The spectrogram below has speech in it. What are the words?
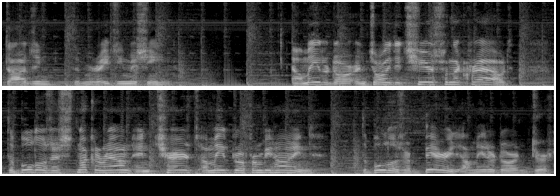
dodging the raging machine. El Matador enjoyed the cheers from the crowd. The bulldozer snuck around and charged El from behind. The bulldozer buried El in dirt.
